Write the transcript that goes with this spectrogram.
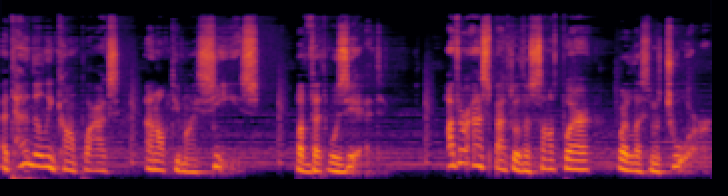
at handling complex and optimized scenes, but that was it. Other aspects of the software were less mature.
